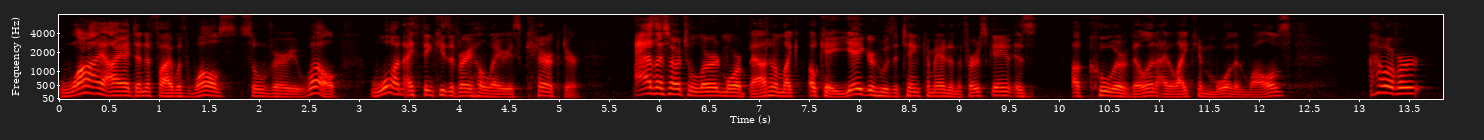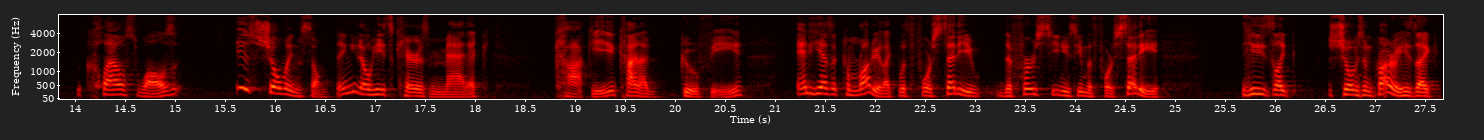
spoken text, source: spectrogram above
why I identify with Walz so very well. One, I think he's a very hilarious character. As I started to learn more about him, I'm like, okay, Jaeger, who was a tank commander in the first game, is a cooler villain. I like him more than Walz. However, Klaus Walz is showing something. You know, he's charismatic, cocky, kind of goofy and he has a camaraderie. Like with Forseti, the first scene you see him with Forseti, he's like showing some camaraderie. He's like,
